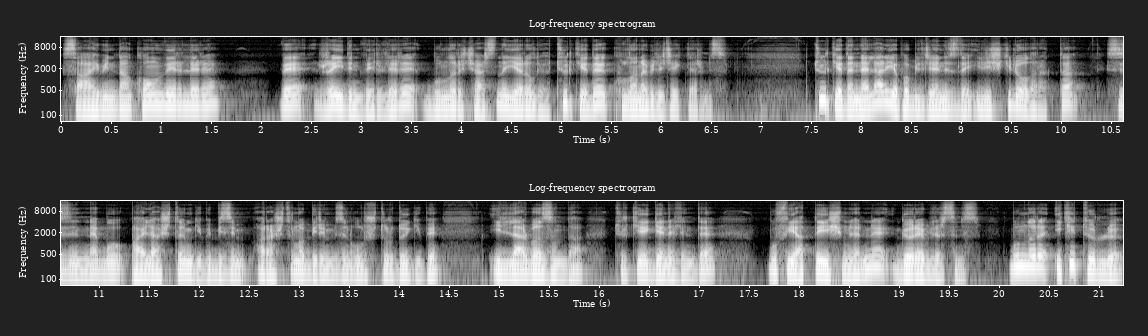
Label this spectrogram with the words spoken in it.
sahibinden kom verileri ve Raid'in verileri bunlar içerisinde yer alıyor. Türkiye'de kullanabilecekleriniz. Türkiye'de neler yapabileceğinizle ilişkili olarak da sizinle bu paylaştığım gibi bizim araştırma birimimizin oluşturduğu gibi iller bazında Türkiye genelinde bu fiyat değişimlerini görebilirsiniz. Bunları iki türlü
